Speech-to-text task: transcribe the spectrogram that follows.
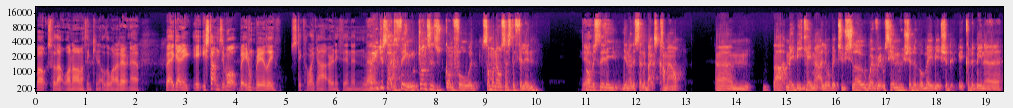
box for that one. Or am I thinking the other one? I don't know. But again, he he- he stands him up, but he don't really stick a leg out or anything. And No. Well, you just like to think Johnson's gone forward. Someone else has to fill in. yeah. Obviously, you know the centre backs come out. Um, but maybe he came out a little bit too slow. Whether it was him who should have, or maybe it should, it could have been a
